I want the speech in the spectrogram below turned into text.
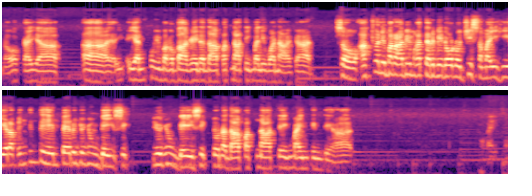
no kaya uh, yan po yung mga bagay na dapat nating maliwanagan so actually marami mga terminologies na mahihirap intindihin pero yun yung basic yun yung basic to na dapat nating maintindihan Okay po.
